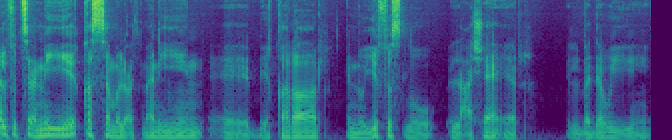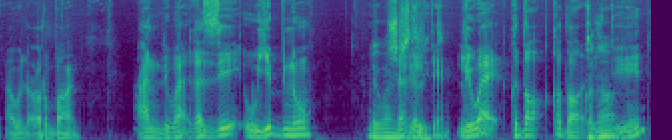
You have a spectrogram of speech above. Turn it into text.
1900 قسموا العثمانيين آه، بقرار إنه يفصلوا العشائر البدوية أو العربان عن لواء غزة ويبنوا لواء شغلتين جديد. لواء قضاء قضاء, قضاء. جديد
